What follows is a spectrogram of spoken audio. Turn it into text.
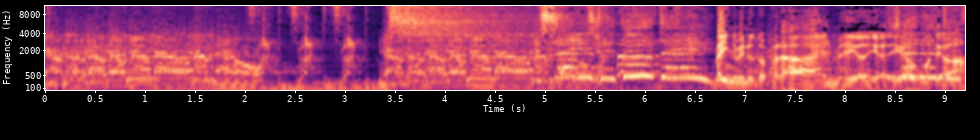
Now, now, now, now, now. Now, now, now, now, now, now, now, now. Now, now, now, now, now, now, now, now. 20 minutos para el mediodía. Diego, ¿cómo te va?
